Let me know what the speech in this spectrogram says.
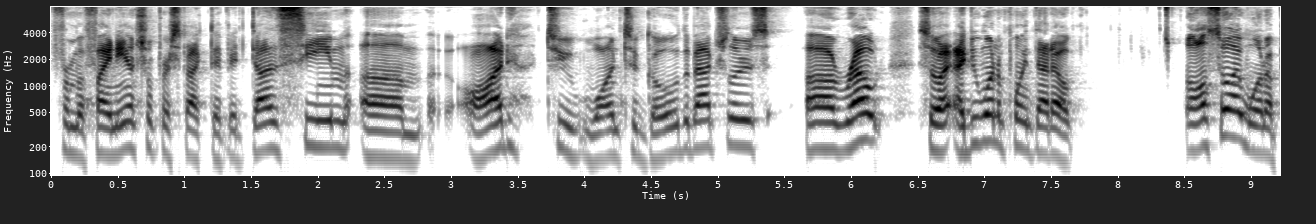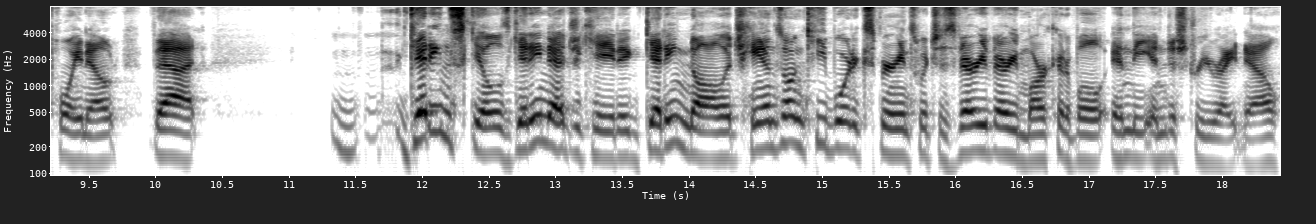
from a financial perspective, it does seem um, odd to want to go the bachelor's uh, route. So I, I do want to point that out. Also, I want to point out that getting skills, getting educated, getting knowledge, hands on keyboard experience, which is very, very marketable in the industry right now,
